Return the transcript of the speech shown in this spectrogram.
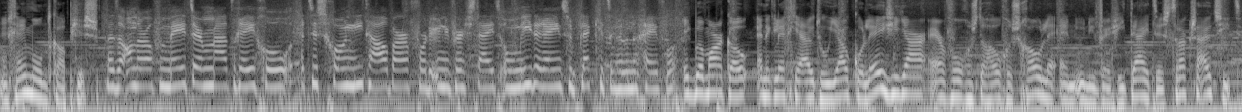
en geen mondkapjes. Met de anderhalve meter maatregel. Het is gewoon niet haalbaar voor de universiteit om iedereen zijn plekje te kunnen geven. Ik ben Marco en ik leg je uit hoe jouw collegejaar er volgens de hogescholen en universiteiten straks uitziet.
